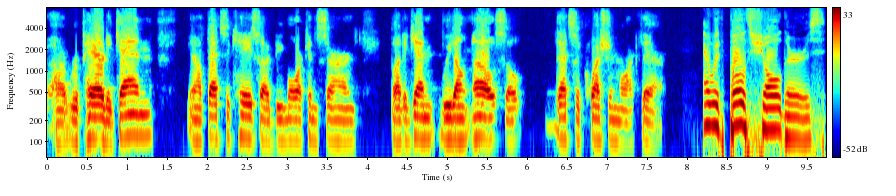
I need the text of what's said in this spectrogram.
uh, repaired again. You know, if that's the case, I'd be more concerned. But again, we don't know. So that's a question mark there. And with both shoulders,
